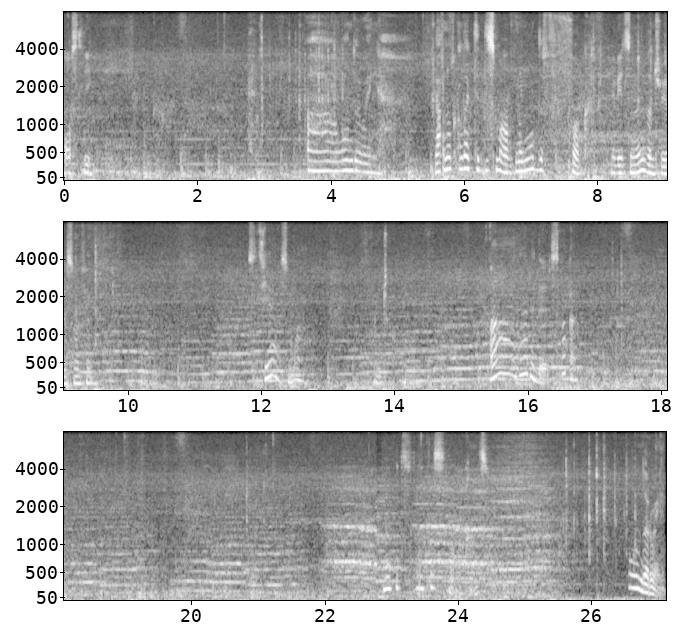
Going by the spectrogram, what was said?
Mostly. Ah, Wonderwing. You have not collected this mount, man, what the fuck? Maybe it's an inventory or something. Is it here somewhere? Ah, there it is, okay. Move it like this? No, I can't. Wonderwing.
